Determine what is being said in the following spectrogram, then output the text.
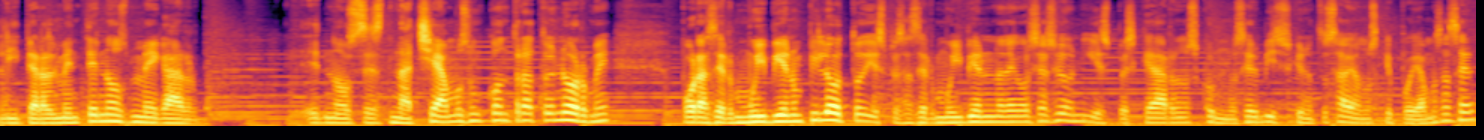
literalmente nos mega, eh, nos snatcheamos un contrato enorme por hacer muy bien un piloto y después hacer muy bien una negociación y después quedarnos con unos servicios que nosotros sabíamos que podíamos hacer,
